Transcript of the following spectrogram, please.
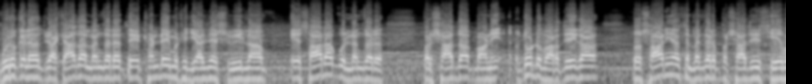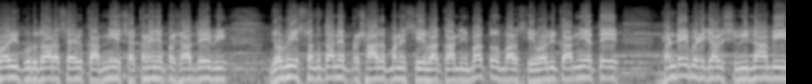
ਗੁਰੂ ਕੇ ਲੰਗਰ ਚਾਹ ਦਾ ਲੰਗਰ ਅਤੇ ਠੰਡੇ ਮਿੱਠੇ ਜਲ ਦੀਆਂ ਛਬੀਲਾਂ, ਇਹ ਸਾਰਾ ਕੁਝ ਲੰਗਰ ਪ੍ਰਸ਼ਾਦਾ ਪਾਣੀ ਟੁੱਟ ਵਰਤੇਗਾ। ਸੋ ਸਾਰੀਆਂ ਲੰਗਰ ਪ੍ਰਸ਼ਾਦੇ ਦੀ ਸੇਵਾ ਵੀ ਗੁਰਦੁਆਰਾ ਸਾਹਿਬ ਕਰਨੀ ਹੈ, ਛਕਣੇ ਨੇ ਪ੍ਰਸ਼ਾਦੇ ਵੀ। ਜੋ ਵੀ ਸੰਗਤਾਂ ਨੇ ਪ੍ਰਸ਼ਾਦ ਪਾਣੀ ਸੇਵਾ ਕਰਨੀ, ਵੱਧ ਤੋਂ ਵੱਧ ਸੇਵਾ ਵੀ ਕਰਨੀ ਹੈ ਤੇ ਠੰਡੇ ਮਿੱਠੇ ਜਲ ਛਬੀਲਾਂ ਵੀ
